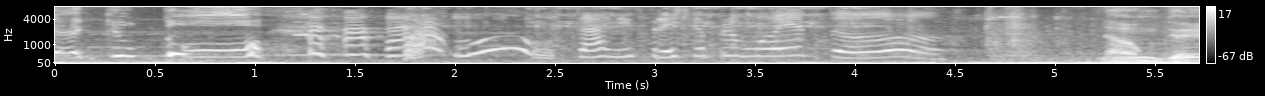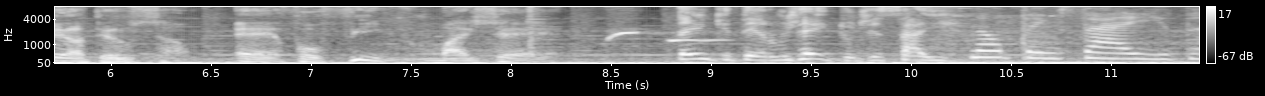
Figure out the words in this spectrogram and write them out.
é que eu tô? uh, carne fresca pro moedor. Não dê atenção. É fofinho, mas é... Tem que ter um jeito de sair. Não tem saída.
